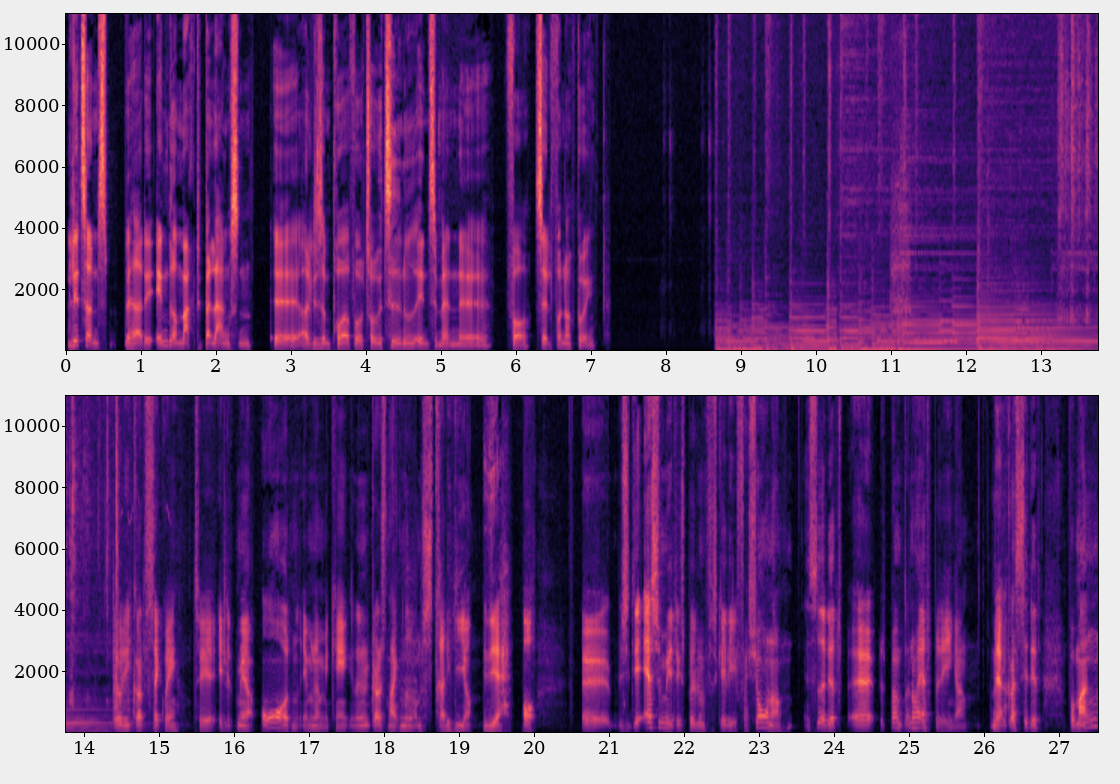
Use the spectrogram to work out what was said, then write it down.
lidt sådan, hvad hedder det, ændre magtbalancen, øh, og ligesom prøve at få trukket tiden ud, indtil man øh, får, selv får nok point. Det var lige et godt segue til et lidt mere overordnet emne om mekanik. Jeg vil godt snakke noget om strategier. Ja, Øh, hvis det er asymmetrisk spil med forskellige fraktioner. Jeg sidder lidt... Øh, nu har jeg spillet en gang. Ja. Jeg kan godt se lidt, hvor mange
